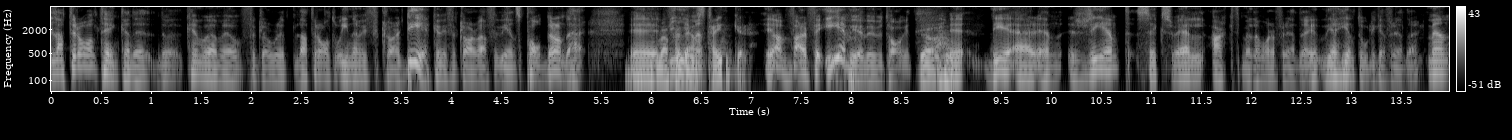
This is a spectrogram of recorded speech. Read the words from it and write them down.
lateral tänkande, då kan vi börja med att förklara ordet lateralt och innan vi förklarar det kan vi förklara varför vi ens poddar om det här. Eh, varför vi, vi ens tänker? Ja, varför är vi överhuvudtaget? Ja. Eh, det är en rent sexuell akt mellan våra föräldrar. Vi har helt olika föräldrar. Men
